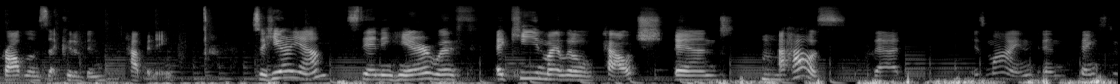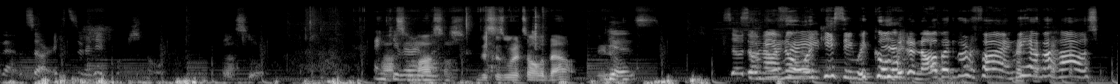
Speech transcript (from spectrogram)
problems that could have been happening. So here I am, standing here with a key in my little pouch and Hmm. a house that is mine. And thanks to them. Sorry, it's really emotional. Awesome. Thank awesome, you very awesome. much. This is what it's all about. you know? Yes. So, So don't now I be know we're afraid. kissing with COVID and all, but we're fine. We have a house.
